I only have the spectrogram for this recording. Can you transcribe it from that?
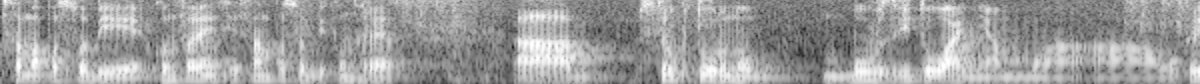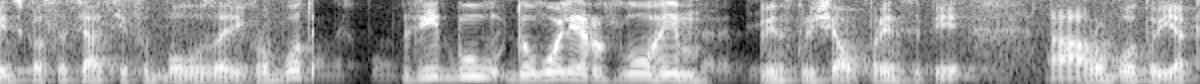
сама по собі конференція, сам по собі конгрес структурно був звітуванням Української асоціації футболу за рік роботи. Звіт був доволі розлогим. Він включав в принципі роботу як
